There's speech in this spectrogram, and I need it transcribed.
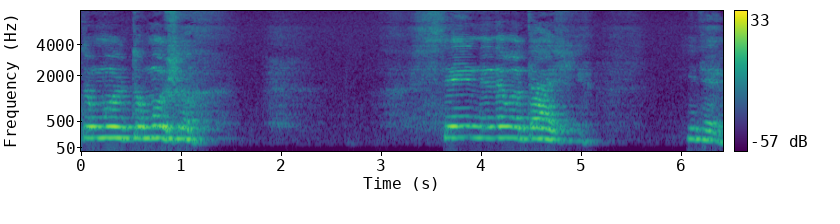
Тому, тому що сильне навантаження іде.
